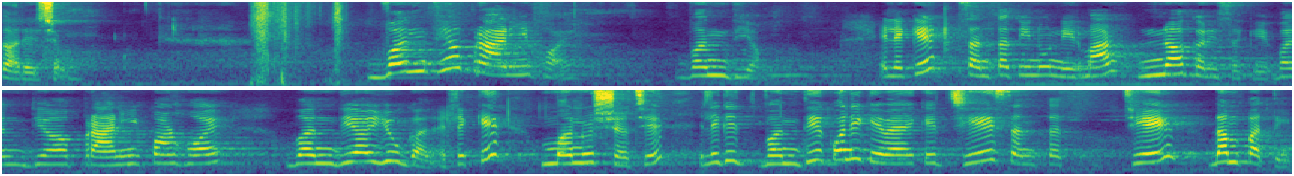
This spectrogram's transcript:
કરે છે. વંધ્ય પ્રાણી હોય, વંધ્ય, એટલે કે સંતતિનું નિર્માણ ન કરી શકે. વંધ્ય પ્રાણી પણ હોય વંધ્ય યુગલ, એટલે કે મનુષ્ય છે. એટલે કે વંધ્ય કોને કહેવાય? કે જે સંતત જે દંપતી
